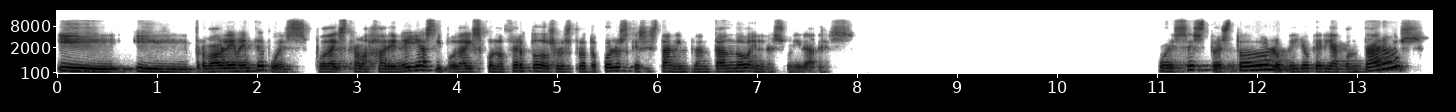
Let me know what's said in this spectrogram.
y, probablemente pues, podáis trabajar en ellas y podáis conocer todos los protocolos que se están implantando en las unidades. Pues esto es todo lo que yo quería contaros.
